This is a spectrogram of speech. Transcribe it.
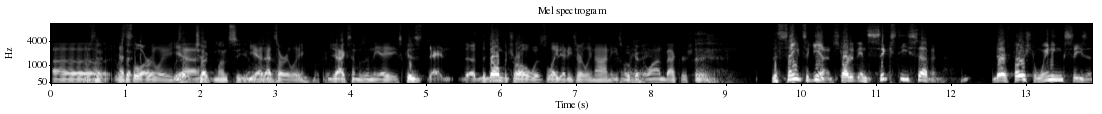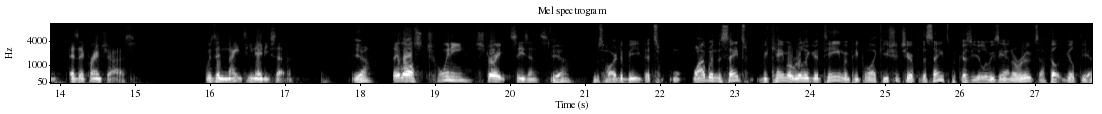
was that- was that's that- a little early. Was yeah, that Chuck Muncie? yeah, that's that? early. Okay. Jackson was in the 80s because the, the Dome Patrol was late 80s, early 90s when they had the linebackers. the Saints again started in 67. Their first winning season as a franchise was in 1987. Yeah, They lost 20 straight seasons. yeah. It was hard to beat. That's why when the Saints became a really good team and people were like you should cheer for the Saints because of your Louisiana roots, I felt guilty. I,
